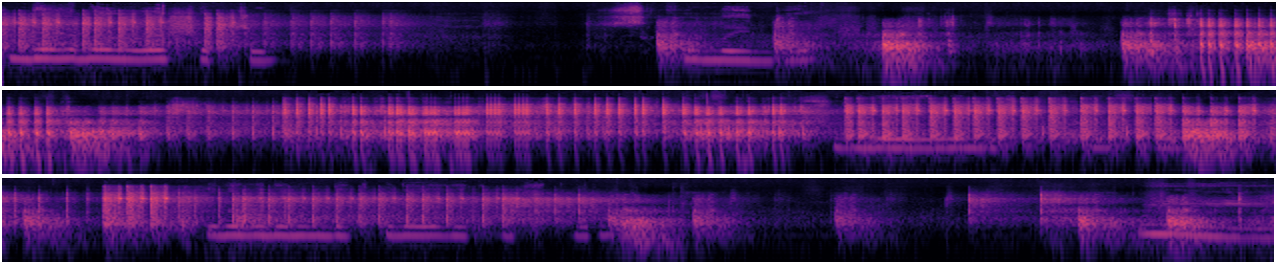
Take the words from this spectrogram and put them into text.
Şimdi hemen rush yapacağım. Sıkılmayın diye. Şurada yavrum da Ben hemen önümdeki binaya geçmek istiyorum. Uy.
